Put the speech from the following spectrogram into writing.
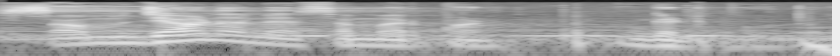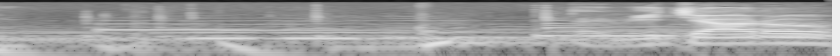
સમજણ અને સમર્પણ ગઢપુર. વિચારો.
